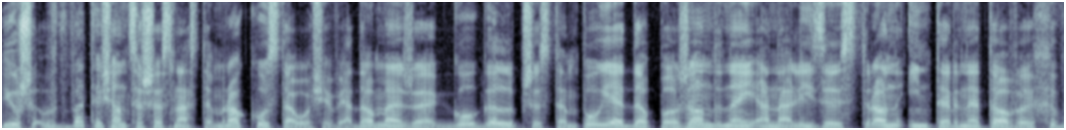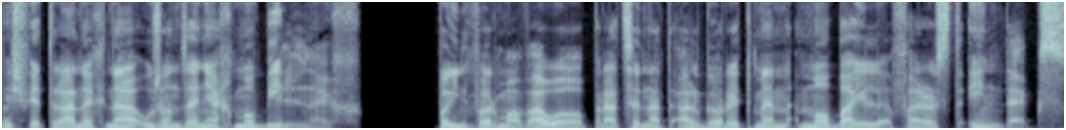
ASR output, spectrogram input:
Już w 2016 roku stało się wiadome, że Google przystępuje do porządnej analizy stron internetowych wyświetlanych na urządzeniach mobilnych. Poinformował o pracy nad algorytmem Mobile First Index.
